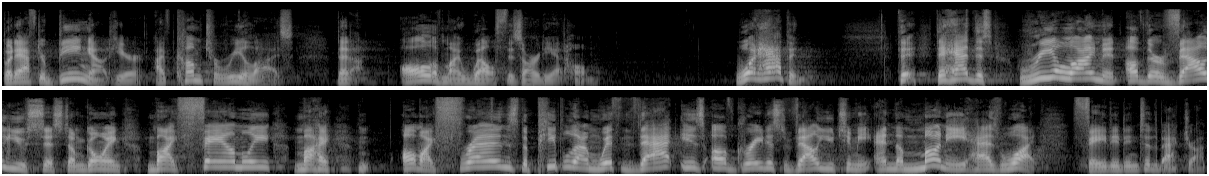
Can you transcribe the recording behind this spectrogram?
But after being out here, I've come to realize that all of my wealth is already at home. What happened? They, they had this realignment of their value system going, my family, my, all my friends, the people that I'm with, that is of greatest value to me. And the money has what? Faded into the backdrop.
